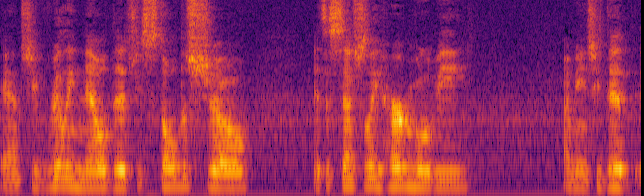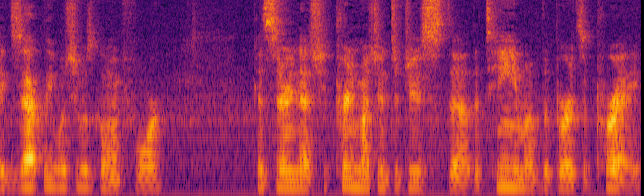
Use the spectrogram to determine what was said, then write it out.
and she really nailed it. She stole the show. It's essentially her movie. I mean, she did exactly what she was going for, considering that she pretty much introduced the, the team of the Birds of Prey,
